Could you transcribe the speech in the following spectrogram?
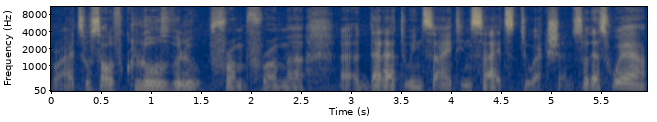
right? So sort of close the loop from from data to insight, insights to action. So that's where,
